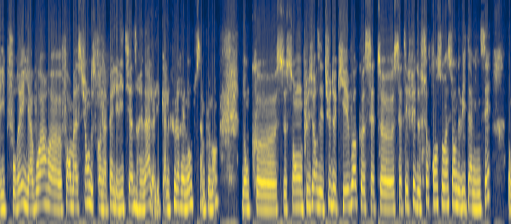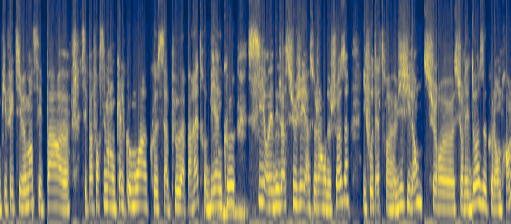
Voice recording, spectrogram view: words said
il pourrait y avoir formation de ce qu'on appelle les lithiases rénales, les calculs rénaux tout simplement. Donc, ce sont plusieurs études qui évoquent cet effet de surconsommation de vitamine C. Donc, effectivement, c'est pas c'est pas forcément en quelques mois que ça peut apparaître, bien que si on est déjà sujet à ce genre de choses, il faut être vigilant sur sur les doses que l'on prend.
